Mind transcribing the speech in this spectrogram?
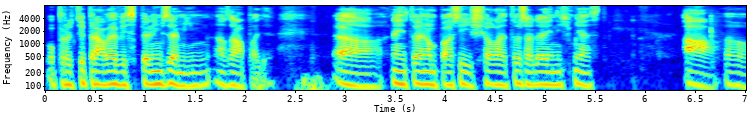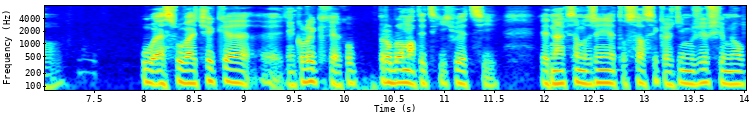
oproti právě vyspělým zemím na západě. A není to jenom Paříž, ale je to řada jiných měst. A uh, u SUVček je několik jako problematických věcí. Jednak samozřejmě, to se asi každý může všimnout,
